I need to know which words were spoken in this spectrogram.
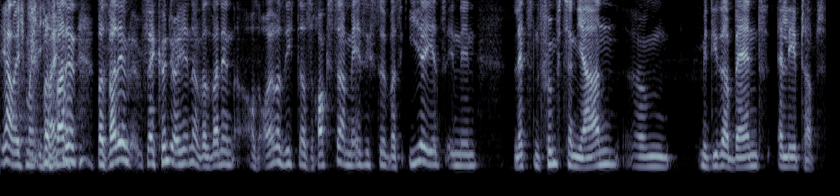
Ja, aber ich meine, ich Was weiß war, denn, was war denn, vielleicht könnt ihr euch erinnern, was war denn aus eurer Sicht das Rockstar-mäßigste, was ihr jetzt in den letzten 15 Jahren ähm, mit dieser Band erlebt habt?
